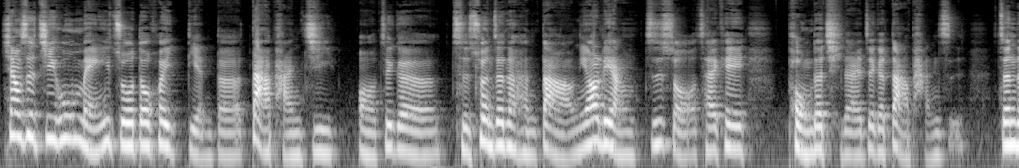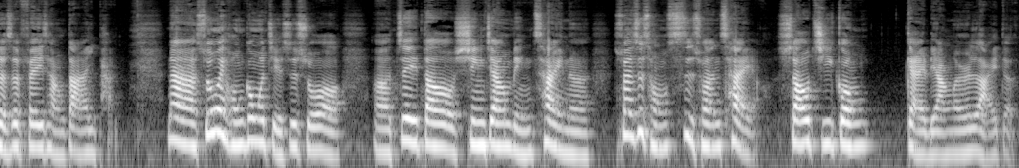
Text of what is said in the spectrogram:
像是几乎每一桌都会点的大盘鸡哦，这个尺寸真的很大哦，你要两只手才可以捧得起来这个大盘子。真的是非常大一盘。那孙卫红跟我解释说，呃，这道新疆名菜呢，算是从四川菜啊烧鸡公改良而来的。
